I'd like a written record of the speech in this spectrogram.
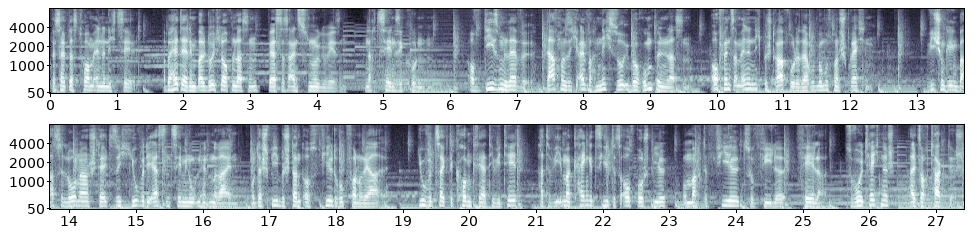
weshalb das Tor am Ende nicht zählt. Aber hätte er den Ball durchlaufen lassen, wäre es das 1 zu 0 gewesen. Nach 10 Sekunden. Auf diesem Level darf man sich einfach nicht so überrumpeln lassen. Auch wenn es am Ende nicht bestraft wurde, darüber muss man sprechen. Wie schon gegen Barcelona stellte sich Juve die ersten 10 Minuten hinten rein und das Spiel bestand aus viel Druck von Real. Juve zeigte kaum Kreativität, hatte wie immer kein gezieltes Aufbauspiel und machte viel zu viele Fehler, sowohl technisch als auch taktisch.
